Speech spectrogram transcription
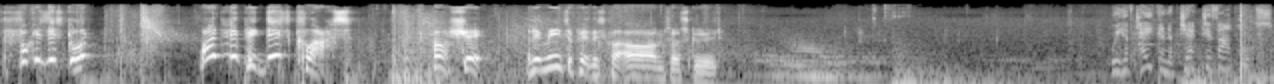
The fuck is this gun? Why did it pick this class? Oh shit! I didn't mean to pick this class. Oh, I'm so screwed. We have taken objective apples.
